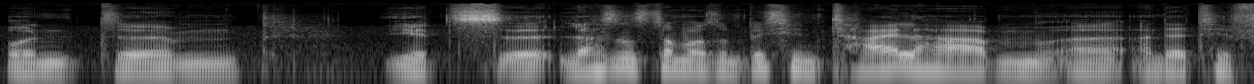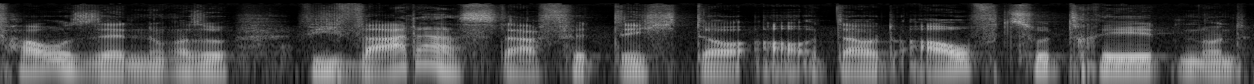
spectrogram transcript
und ähm, Jetzt äh, lass uns doch mal so ein bisschen teilhaben äh, an der TV-Sendung. Also wie war das da für dich, dort, dort aufzutreten und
